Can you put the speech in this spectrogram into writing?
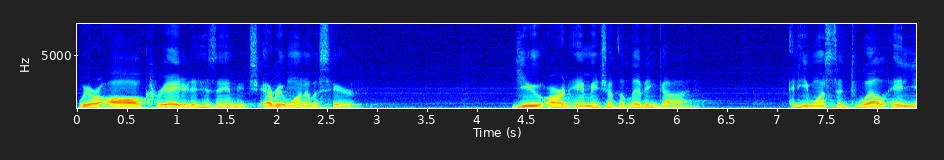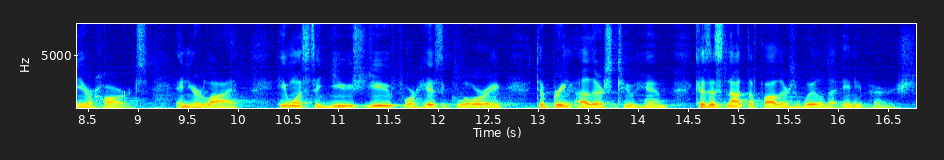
We are all created in His image, every one of us here. You are an image of the living God. And He wants to dwell in your hearts, in your life. He wants to use you for His glory to bring others to Him because it's not the Father's will that any perish.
